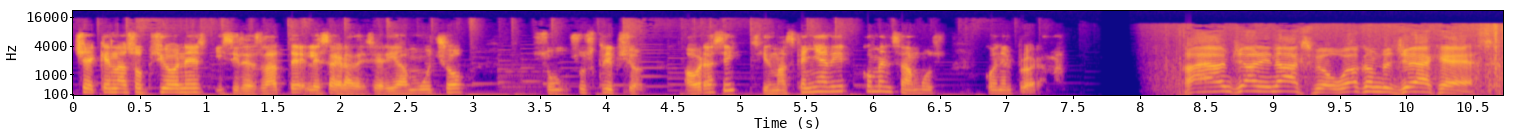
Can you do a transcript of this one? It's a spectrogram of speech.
chequen las opciones y si les late, les agradecería mucho su suscripción. Ahora sí, sin más que añadir, comenzamos con el programa. Hi, I'm Johnny Knoxville. Welcome to Jackass.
